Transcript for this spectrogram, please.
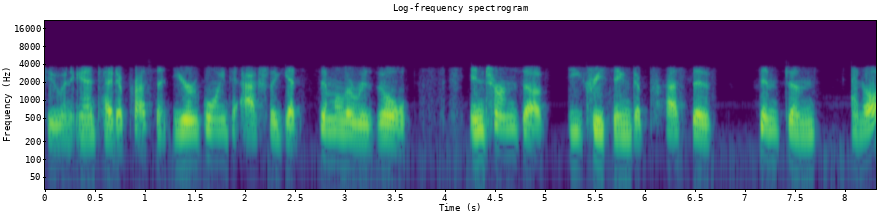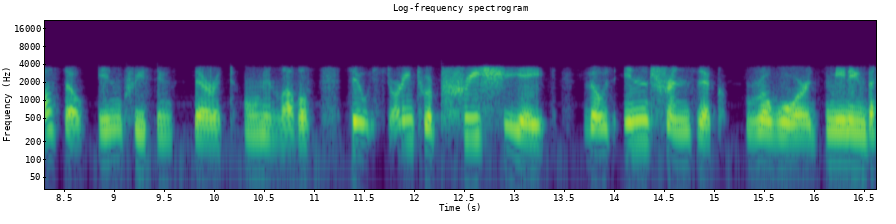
to an antidepressant, you're going to actually get similar results in terms of decreasing depressive symptoms and also increasing serotonin levels. So starting to appreciate those intrinsic rewards, meaning the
